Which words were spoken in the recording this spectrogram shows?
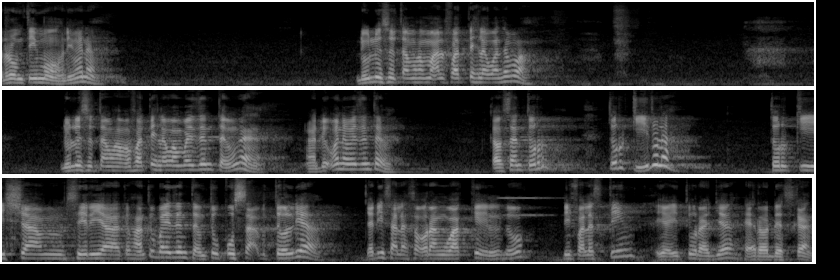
Rom Timur, di mana? Dulu Sultan Muhammad Al-Fatih lawan siapa? Dulu Sultan Muhammad Al-Fatih lawan Byzantium kan? Ha, duduk mana Byzantium? Kawasan Tur Turki itulah. Turki, Syam, Syria tu. Ha, tu Byzantium. Tu pusat betul dia. Jadi salah seorang wakil tu di Palestin iaitu Raja Herodes kan.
